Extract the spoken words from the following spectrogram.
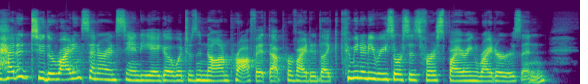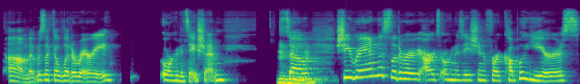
headed to the Writing Center in San Diego, which was a nonprofit that provided like community resources for aspiring writers, and um, it was like a literary organization. So Mhm. she ran this literary arts organization for a couple years,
